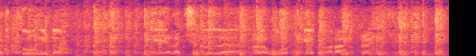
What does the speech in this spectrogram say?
நைட்டு தூங்கிட்டோம். இங்கே எலெக்ஷன் இல்லை அதனால் ஓட்டு கேட்க வராங்க ஃப்ரெண்ட்ஸ்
